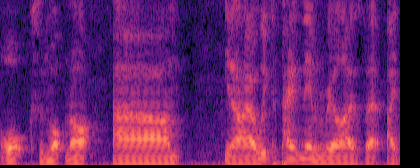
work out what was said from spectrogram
orcs and whatnot. Um, you know, I went to paint them and realized that I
